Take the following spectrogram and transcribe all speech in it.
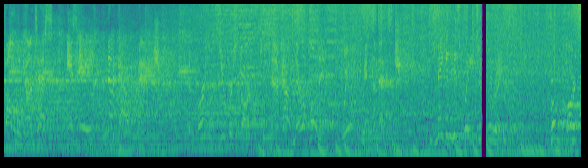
Following contest is a knockout match. The first superstar to knock out their opponent will win the match. Making his way to the ring, from parts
